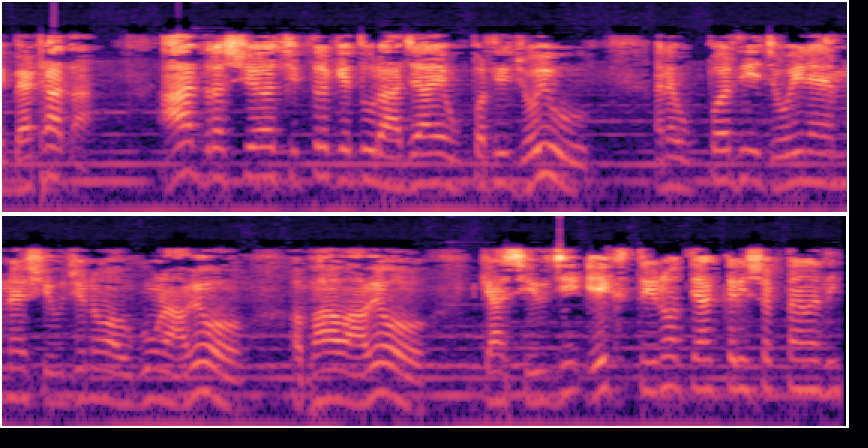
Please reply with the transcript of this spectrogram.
એ બેઠા હતા. આ દ્રશ્ય ચિત્રકેતુ રાજાએ ઉપરથી જોયું અને ઉપરથી જોઈને એમને શિવજીનો અવગુણ આવ્યો, અભાવ આવ્યો કે આ શિવજી એક સ્ત્રીનો ત્યાગ કરી શકતા નથી.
